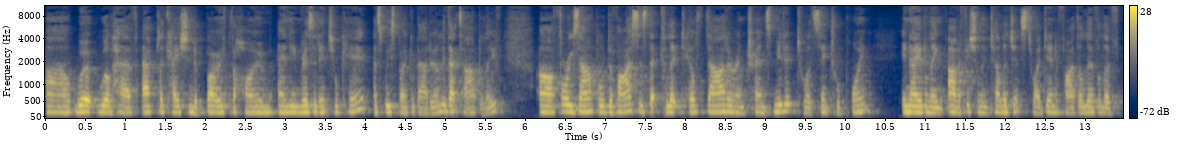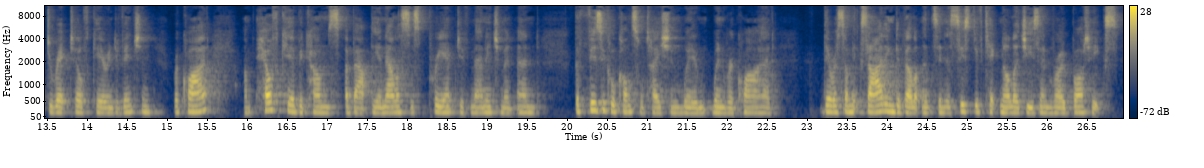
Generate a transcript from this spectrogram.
uh, will have application to both the home and in residential care, as we spoke about earlier. That's our belief. Uh, for example, devices that collect health data and transmit it to a central point, enabling artificial intelligence to identify the level of direct healthcare intervention required. Um, healthcare becomes about the analysis, preemptive management, and the physical consultation when, when required. There are some exciting developments in assistive technologies and robotics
